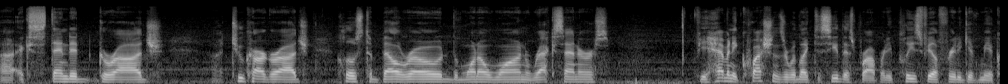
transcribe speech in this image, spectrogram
uh, extended garage, uh, two car garage, close to Bell Road, the 101, rec centers. If you have any questions or would like to see this property, please feel free to give me a call.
